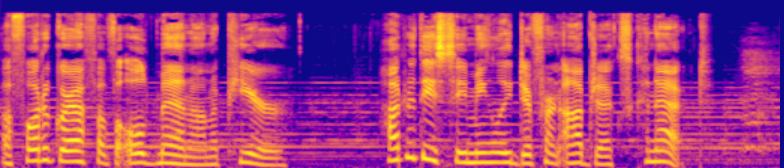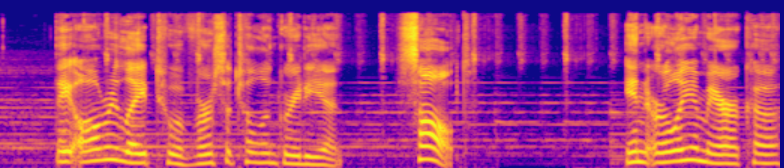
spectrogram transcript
a photograph of old men on a pier. How do these seemingly different objects connect? They all relate to a versatile ingredient salt. In early America,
